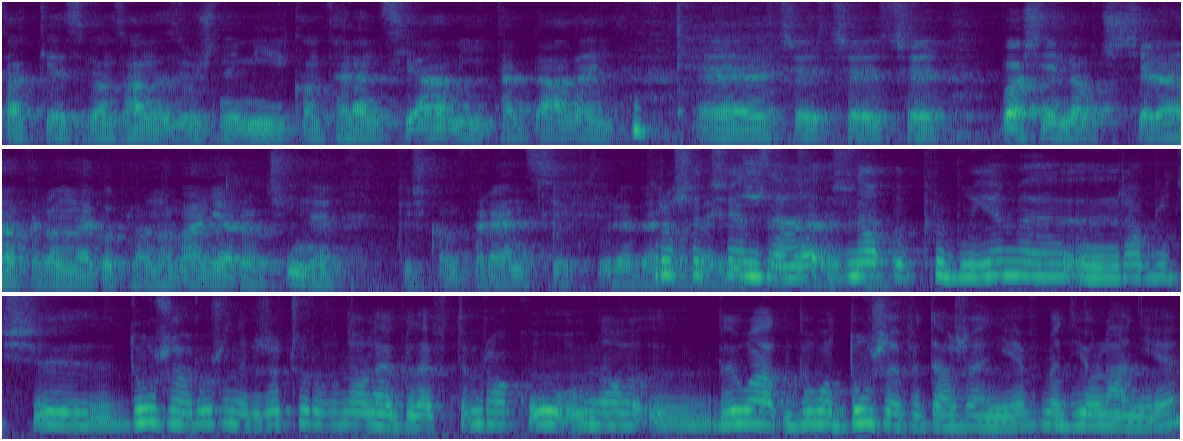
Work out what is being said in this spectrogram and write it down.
takie związane z różnymi konferencjami i tak dalej, e, czy, czy, czy właśnie nauczyciele naturalnego planowania rodziny, jakieś konferencje, które będą Proszę księdza, no, próbujemy y, robić dużo różnych rzeczy równolegle. W tym roku no, była, było duże wydarzenie w Mediolanie.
